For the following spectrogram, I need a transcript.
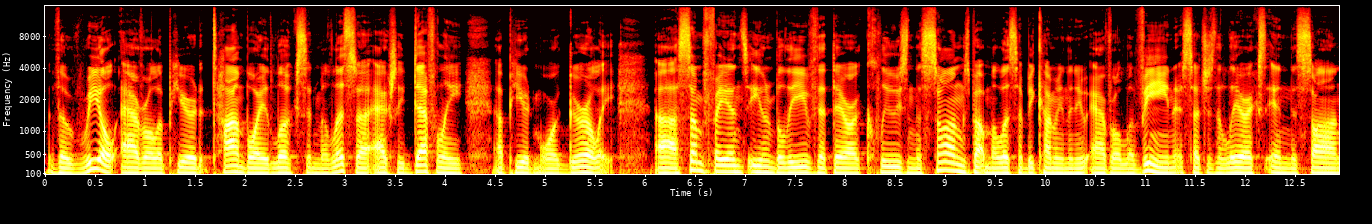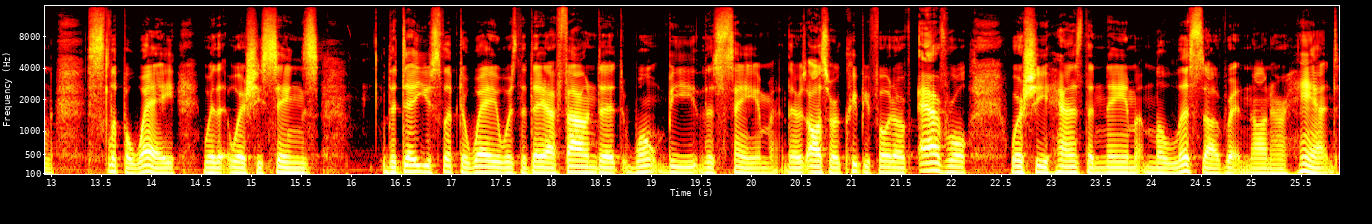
The real Avril appeared tomboy looks, and Melissa actually definitely appeared more girly. Uh, some fans even believe that there are clues in the songs about Melissa becoming the new Avril Lavigne, such as the lyrics in the song "Slip Away," where, where she sings. The day you slipped away was the day I found it. Won't be the same. There's also a creepy photo of Avril where she has the name Melissa written on her hand.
